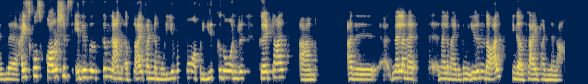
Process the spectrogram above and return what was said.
இந்த ஹை ஸ்கூல் ஸ்காலர்ஷிப்ஸ் எதுவுக்கும் நான் அப்ளை பண்ண முடியுமோ அப்படி இருக்குதோ என்று கேட்டால் அது நல்ல ம- நல்லமா இருக்கும் இருந்தால் நீங்க அப்ளை பண்ணலாம்.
